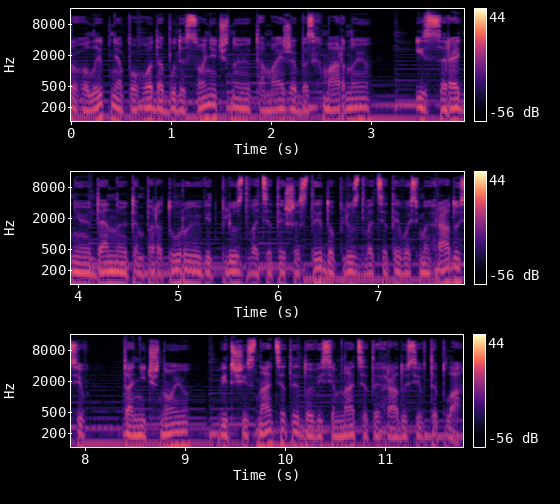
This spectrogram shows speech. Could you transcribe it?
1 липня погода буде сонячною та майже безхмарною, із середньою денною температурою від плюс 26 до плюс 28 градусів та нічною від 16 до 18 градусів тепла.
